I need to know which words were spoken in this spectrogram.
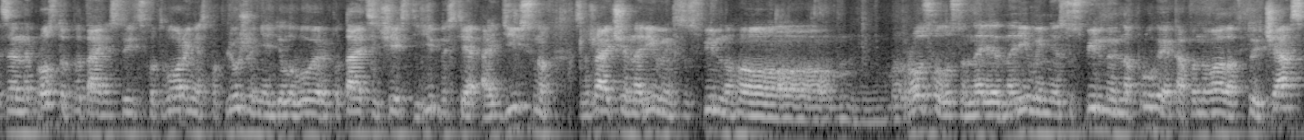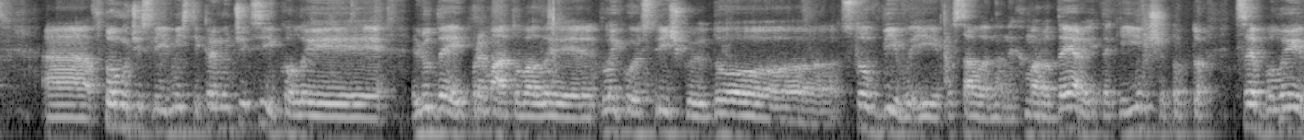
це не просто питання стоїть спотворення, споплюження ділової репутації, честі, гідності, а дійсно, зважаючи на рівень суспільного розголосу, на, на рівень суспільної напруги, яка панувала в той час. е, В тому числі і в місті Кременчуці, коли людей приматували клейкою стрічкою до стовбів і писали на них мародери і таке інше. Тобто, це були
